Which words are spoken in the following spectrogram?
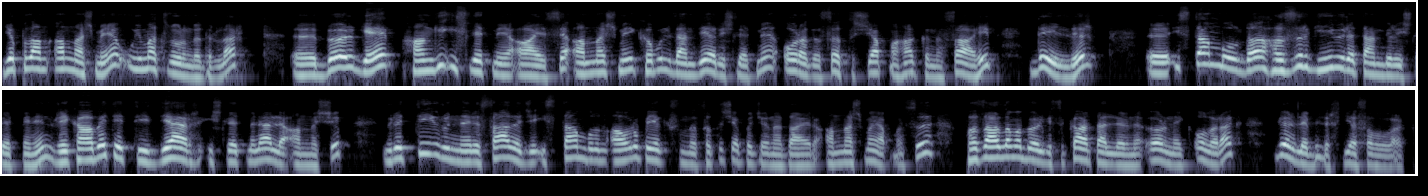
Yapılan anlaşmaya uymak zorundadırlar. E, bölge hangi işletmeye aitse anlaşmayı kabul eden diğer işletme orada satış yapma hakkına sahip değildir. Ee, İstanbul'da hazır giyim üreten bir işletmenin rekabet ettiği diğer işletmelerle anlaşıp ürettiği ürünleri sadece İstanbul'un Avrupa yakasında satış yapacağına dair anlaşma yapması pazarlama bölgesi kartellerine örnek olarak verilebilir yasal olarak.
